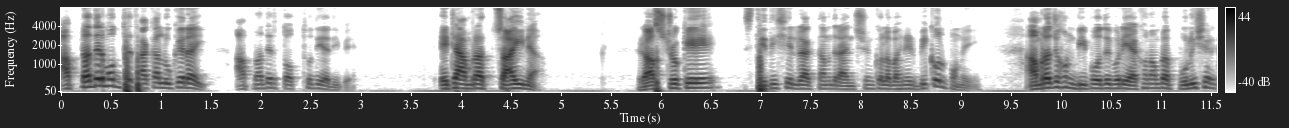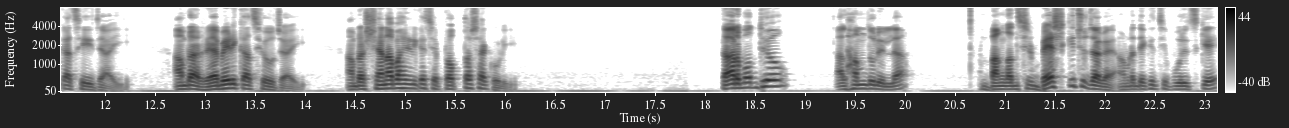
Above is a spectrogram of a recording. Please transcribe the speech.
আপনাদের মধ্যে থাকা লোকেরাই আপনাদের তথ্য দিয়ে দিবে। এটা আমরা চাই না। রাষ্ট্রকে স্থিতিশীল রাখতে আমাদের আইনশৃঙ্খলা বাহিনীর বিকল্প নেই। আমরা যখন বিপদে পড়ি, এখন আমরা পুলিশের কাছেই যাই। আমরা র্যাবের কাছেও যাই। আমরা সেনাবাহিনীর কাছে প্রত্যাশা করি। তার মধ্যেও, আলহামদুলিল্লাহ, বাংলাদেশের বেশ কিছু জায়গায় আমরা দেখেছি পুলিশকে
